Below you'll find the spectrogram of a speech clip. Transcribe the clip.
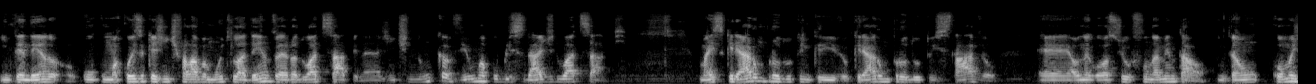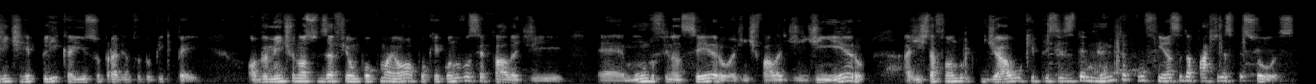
entendendo. Uma coisa que a gente falava muito lá dentro era do WhatsApp, né? A gente nunca viu uma publicidade do WhatsApp. Mas criar um produto incrível, criar um produto estável é, um negócio fundamental. Então, como a gente replica isso para dentro do PicPay? Obviamente, o nosso desafio é um pouco maior, porque quando você fala de é, mundo financeiro, a gente fala de dinheiro, a gente está falando de algo que precisa ter muita confiança da parte das pessoas.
